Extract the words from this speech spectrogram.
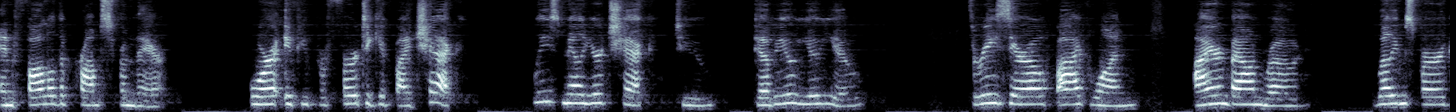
and follow the prompts from there. Or if you prefer to give by check, please mail your check to WUU 3051 Ironbound Road, Williamsburg,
